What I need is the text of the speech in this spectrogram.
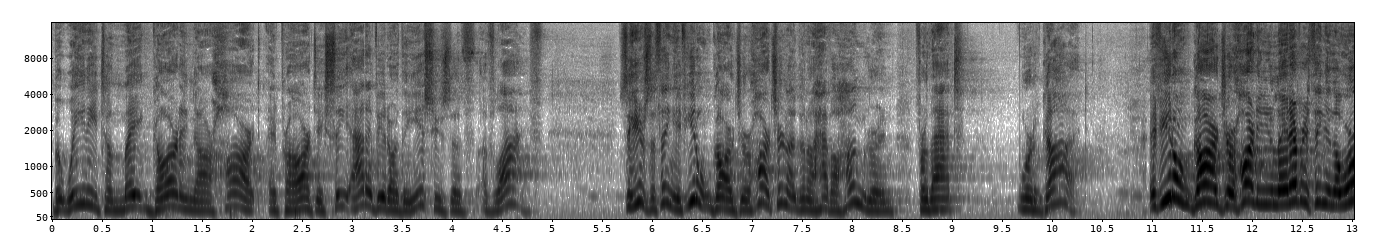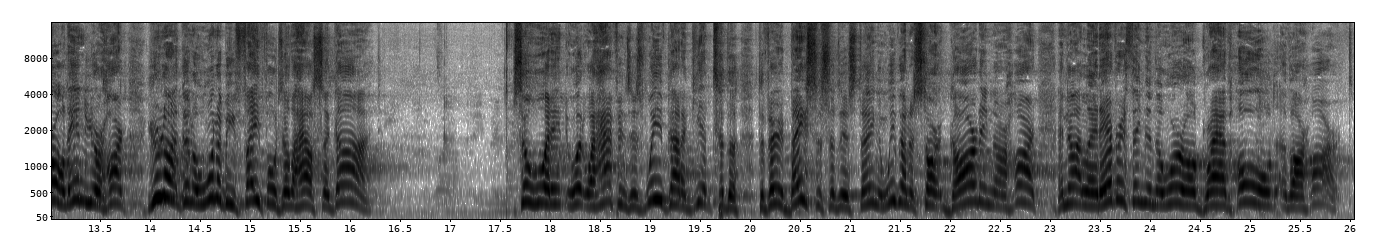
But we need to make guarding our heart a priority. See, out of it are the issues of, of life. See, here's the thing if you don't guard your heart, you're not going to have a hungering for that Word of God. If you don't guard your heart and you let everything in the world into your heart, you're not going to want to be faithful to the house of God. So, what, it, what, what happens is we've got to get to the, the very basis of this thing and we've got to start guarding our heart and not let everything in the world grab hold of our heart.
